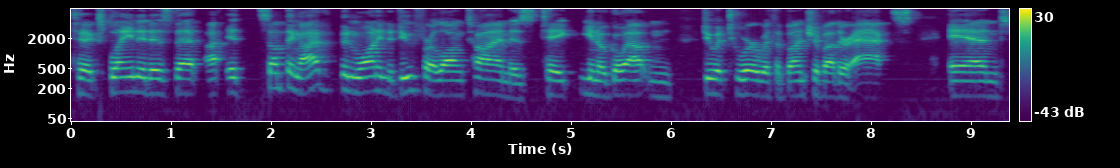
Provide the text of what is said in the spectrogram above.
to explain it is that I, it's something I've been wanting to do for a long time. Is take you know go out and do a tour with a bunch of other acts. And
